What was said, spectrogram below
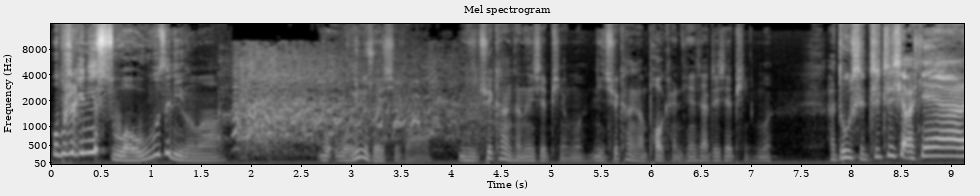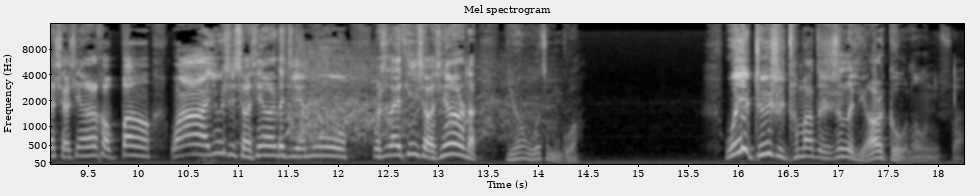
我不是给你锁屋子里了吗？我我跟你说，媳妇儿，你去看看那些评论，你去看看《炮侃天下》这些评论，还都是支持小仙儿，小仙儿好棒哇！又是小仙儿的节目，我是来听小仙儿的。你让我怎么过？我也真是他妈的日了李二狗了，我跟你说。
